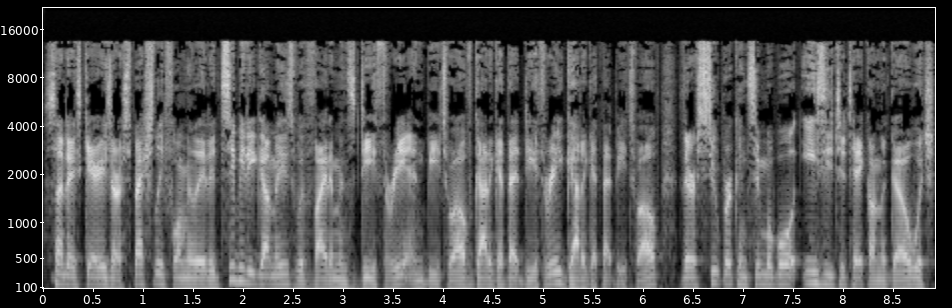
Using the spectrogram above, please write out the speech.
Sunday Scaries are specially formulated CBD gummies with vitamins D3 and B12. Gotta get that D3, gotta get that B12. They're super consumable, easy to take on the go, which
